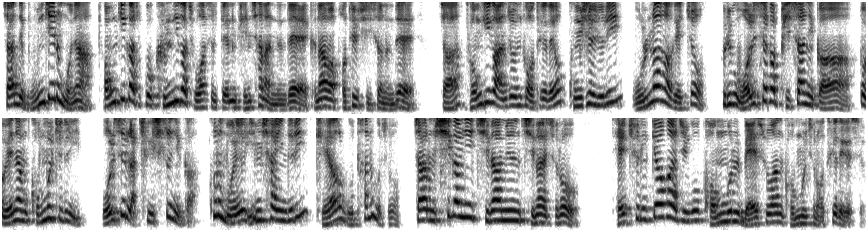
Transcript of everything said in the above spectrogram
자, 근데 문제는 뭐냐? 경기가 좋고 금리가 좋았을 때는 괜찮았는데, 그나마 버틸 수 있었는데, 자, 경기가 안 좋으니까 어떻게 돼요? 공실률이 올라가겠죠? 그리고 월세가 비싸니까, 그러니까 왜냐면 건물주들이 월세를 낮추기 싫으니까. 그럼 뭐예요? 임차인들이 계약을 못 하는 거죠. 자, 그럼 시간이 지나면 지날수록 대출을 껴가지고 건물을 매수한 건물주는 어떻게 되겠어요?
